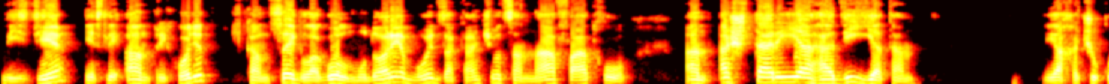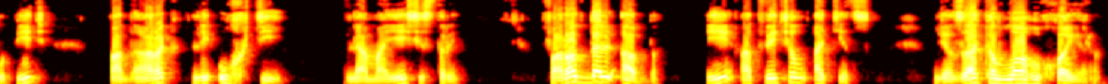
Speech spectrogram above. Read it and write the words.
Везде, если ан приходит, в конце глагол мудория будет заканчиваться на фатху. Ан аштария гадиятан. Я хочу купить подарок ли ухти для моей сестры. Фараддаль аб. И ответил отец. Джазак Аллаху хайран.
